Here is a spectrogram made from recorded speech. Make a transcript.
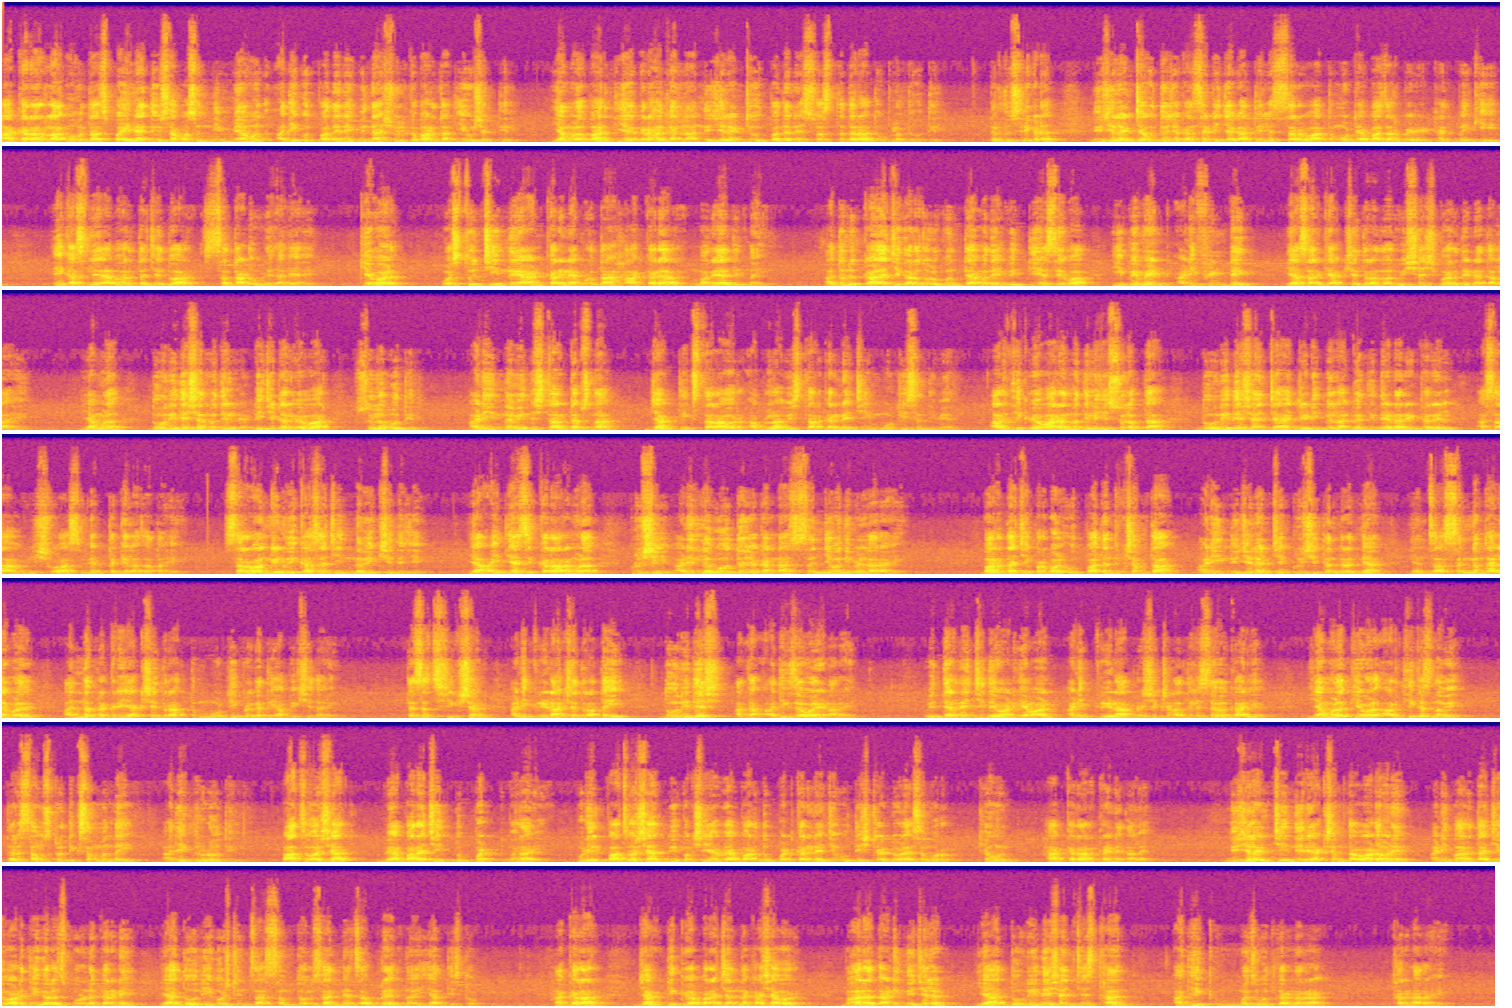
हा करार लागू होताच पहिल्या दिवसापासून निम्म्याहून अधिक उत्पादने विनाशुल्क भारतात येऊ शकतील. यामुळे भारतीय ग्राहकांना न्यूझीलंडची उत्पादने स्वस्त दरात उपलब्ध होतील. तर दुसरीकडं न्यूझीलंडच्या उद्योजकांसाठी जगातील सर्वात मोठ्या बाजारपेठांपैकी एक असलेल्या भारताचे द्वार सताड उघडे झाले आहे. केवळ वस्तूंची नेआण करण्यापुरता हा करार मर्यादित नाही. आधुनिक काळाची गरज ओळखून त्यामध्ये वित्तीय सेवा ई पेमेंट आणि फिनटेक यासारख्या क्षेत्रांवर विशेष भर देण्यात आला आहे. यामुळं दोन्ही देशांमधील डिजिटल व्यवहार सुलभ होतील आणि नवीन स्टार्टअप्सना जागतिक स्तरावर आपला विस्तार करण्याची मोठी संधी मिळेल. आर्थिक व्यवहारांमधील ही सुलभता दोन्ही देशांच्या जी डी पीला गती देणारी ठरेल असा विश्वास व्यक्त केला जात आहे. सर्वांगीण विकासाची नवी क्षितिजे. या ऐतिहासिक करारामुळं कृषी आणि लघुउद्योजकांना संजीवनी मिळणार आहे. भारताची प्रबळ उत्पादन क्षमता आणि न्यूझीलंडचे कृषी तंत्रज्ञान यांचा संगम झाल्यामुळे अन्न प्रक्रिया क्षेत्रात मोठी प्रगती अपेक्षित आहे. तसंच शिक्षण आणि क्रीडा क्षेत्रातही दोन्ही देश आता अधिक जवळ येणार आहेत. विद्यार्थ्यांची देवाणघेवाण आणि क्रीडा प्रशिक्षणातील सहकार्य यामुळे केवळ आर्थिकच नव्हे तर सांस्कृतिक संबंधही अधिक दृढ होतील. पाच वर्षात व्यापाराची दुप्पट भरारी पुढील पाच वर्षात द्विपक्षीय व्यापार दुप्पट करण्याचे उद्दिष्ट डोळ्यासमोर ठेवून हा करार करण्यात आलाय. न्यूझीलंडची निर्यात क्षमता वाढवणे आणि भारताची वाढती गरज पूर्ण करणे या दोन्ही गोष्टींचा समतोल साधण्याचा प्रयत्न यात दिसतो. हा करार जागतिक व्यापाराच्या नकाशावर भारत आणि न्यूझीलंड या दोन्ही देशांचे स्थान अधिक मजबूत करणारा ठरणार आहे.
